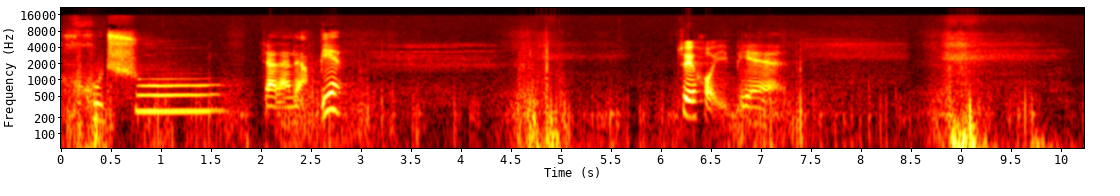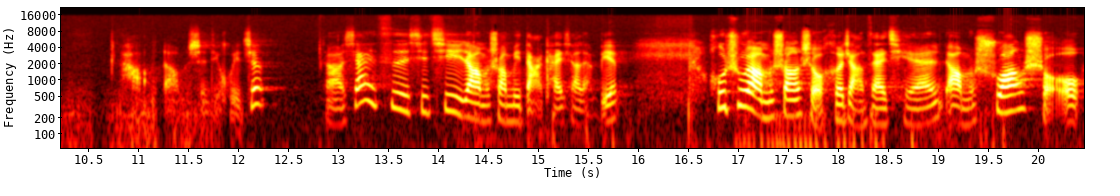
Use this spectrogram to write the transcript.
呼出，再来两遍，最后一遍。好，让我们身体回正。好，下一次吸气，让我们双臂打开向两边。呼出，让我们双手合掌在前，让我们双手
